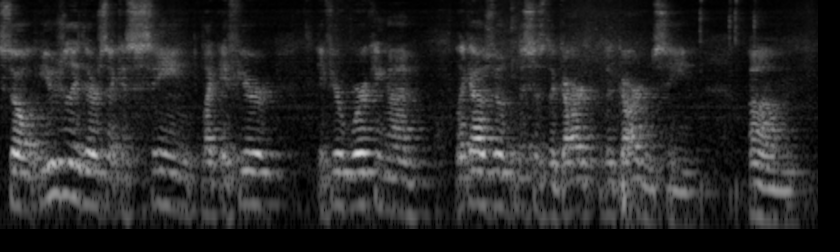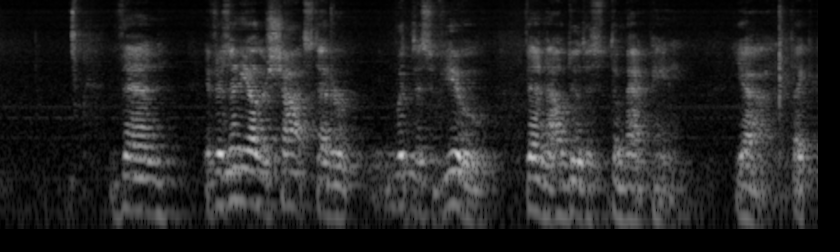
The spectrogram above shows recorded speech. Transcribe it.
So usually there's like a scene, like if you're, if you're working on, like I was doing, this is the garden, the garden scene. Um, then if there's any other shots that are with this view, then I'll do this, the matte painting. Yeah, like,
